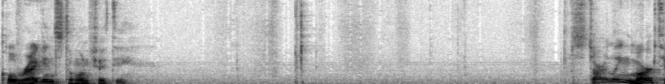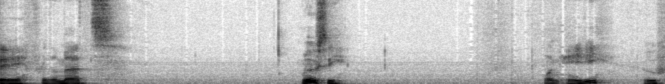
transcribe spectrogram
Cole Ragans to 150. Starling Marte for the Mets. Moosey. 180. Oof.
